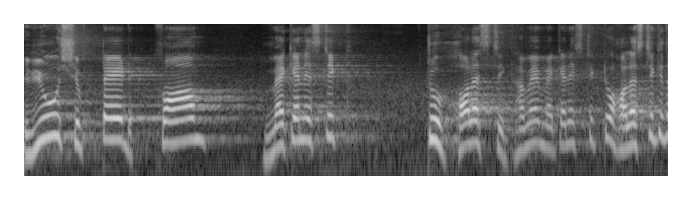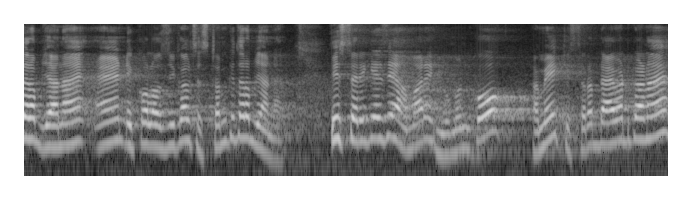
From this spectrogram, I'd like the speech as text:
View shifted from mechanistic to holistic हमें मैकेनिस्टिक टू हॉलिस्टिक की तरफ़ जाना है एंड इकोलॉजिकल सिस्टम की तरफ़ जाना है। इस तरीके से हमारे ह्यूमन को हमें किस तरफ़ डाइवर्ट करना है?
